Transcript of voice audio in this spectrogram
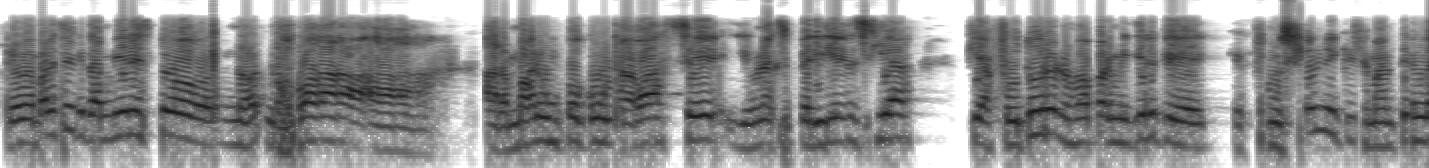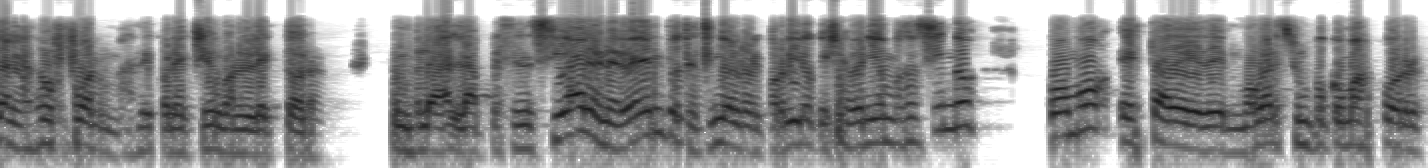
Pero me parece que también esto nos va a armar un poco una base y una experiencia que a futuro nos va a permitir que, funcione y que se mantengan las dos formas de conexión con el lector. La, presencial en eventos, haciendo el recorrido que ya veníamos haciendo, como esta de, moverse un poco más por,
